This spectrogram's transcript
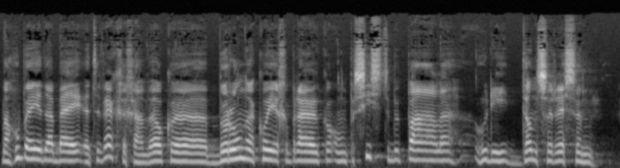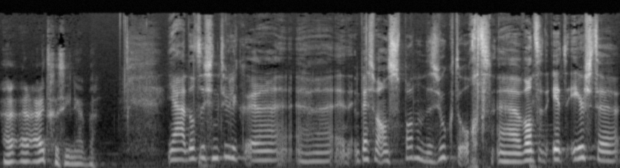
Maar hoe ben je daarbij te werk gegaan? Welke bronnen kon je gebruiken om precies te bepalen hoe die danseressen eruit gezien hebben? Ja, dat is natuurlijk uh, uh, best wel een spannende zoektocht. Uh, want het, eerste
